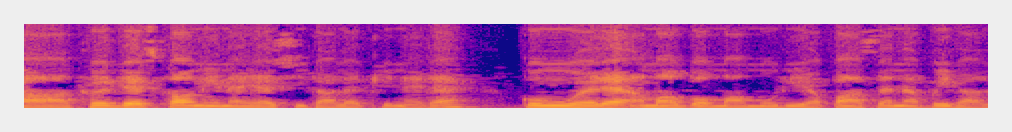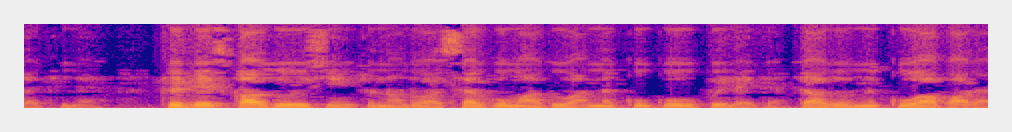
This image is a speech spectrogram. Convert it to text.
200 credit discount အနေနဲ့ရရှိတာလည်းဖြစ်နေတယ်ကုန်ဝယ်တဲ့ amount ပေါ်မှာမူတည်ရ percent နဲ့ပေးတာလည်းဖြစ်နေတယ် credit discount ဆိုလို့ရှိရင်ကျွန်တော်တို့ကဆက်ခုမှသူကနှစ်ခုကိုပေးလိုက်တယ်ဒါဆိုနှစ်ခုကပါတာ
